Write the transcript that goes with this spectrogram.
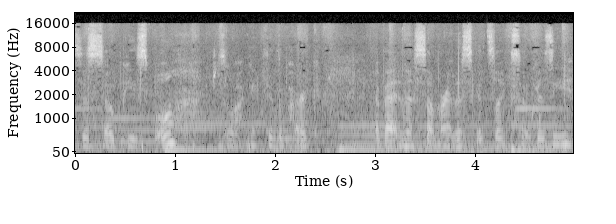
This is so peaceful. Just walking through the park. I bet in the summer this gets like so busy,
